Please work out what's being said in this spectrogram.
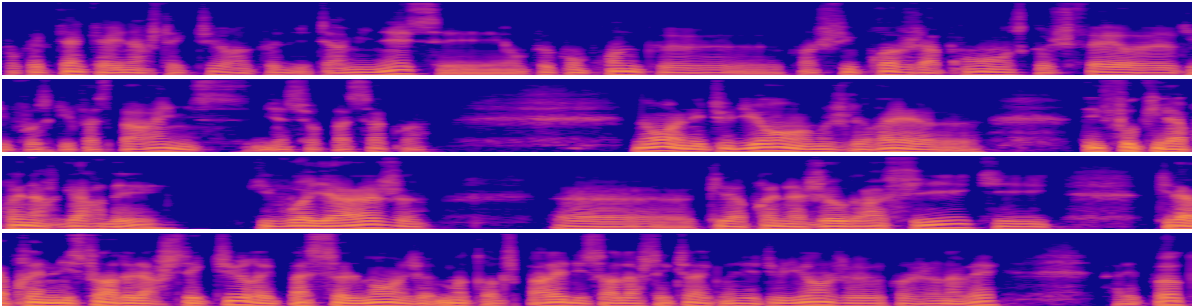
pour quelqu'un qui a une architecture un peu déterminée, c'est, on peut comprendre que quand je suis prof, j'apprends ce que je fais, euh, qu'il faut ce qu'il fasse pareil, mais bien sûr pas ça, quoi. Non, un étudiant, moi je dirais, euh, il faut qu'il apprenne à regarder, qu'il voyage, euh, qu'il apprenne la géographie, qu'il, qu'il apprenne l'histoire de l'architecture et pas seulement. moi, quand je parlais d'histoire de l'architecture avec mes étudiants, quand j'en avais à l'époque,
